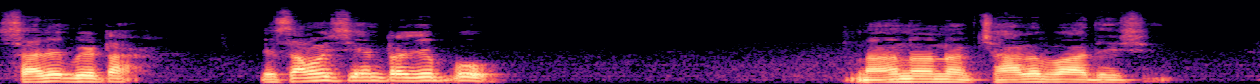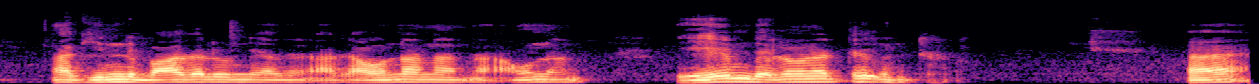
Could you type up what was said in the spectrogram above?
సరే బేటా నీ సమస్య ఏంట్రా చెప్పు. నాన్న నాకు చాలా బాధేసింది. నాకు ఇన్ని బాధలు ఉన్నాయి. అది నాకు అవునా నాన్న? అవునా? ఏం తెలియనట్టే వింటాడు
